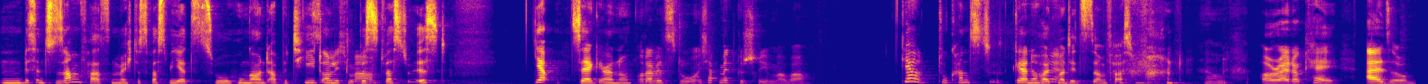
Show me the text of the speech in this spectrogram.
ein bisschen zusammenfassen möchtest, was wir jetzt zu Hunger und Appetit und du mal? bist, was du isst. Ja, sehr gerne. Oder willst du? Ich habe mitgeschrieben, aber. Ja, du kannst gerne heute okay. mal die Zusammenfassung machen. Ja. Alright, okay. Also,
